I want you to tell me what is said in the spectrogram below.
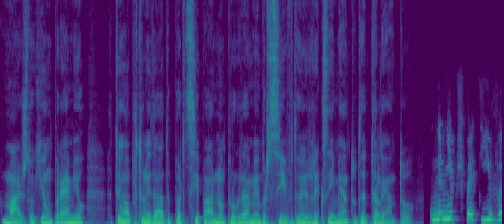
Mais do que um prémio, tem a oportunidade de participar num programa imersivo de enriquecimento de talento. Na minha perspectiva,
